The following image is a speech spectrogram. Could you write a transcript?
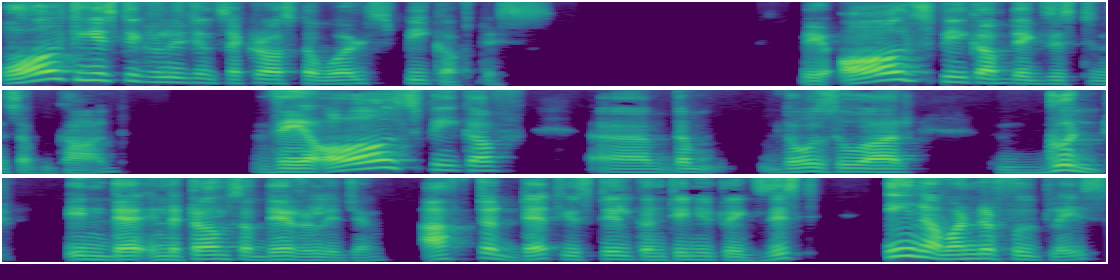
all theistic religions across the world speak of this. They all speak of the existence of God. They all speak of uh, the, those who are good in the, in the terms of their religion. After death, you still continue to exist in a wonderful place,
